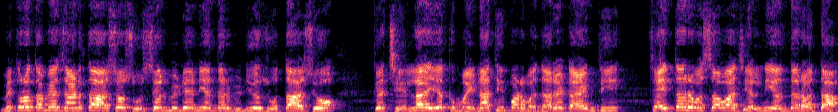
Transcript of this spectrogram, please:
મિત્રો, તમે જાણતા હશો, સોશિયલ મીડિયાની અંદર વીડિયો જોતા હશો કે છેલ્લા એક મહિનાથી પણ વધારે ટાઈમથી ચૈતર વસાવા જેલની અંદર હતા.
